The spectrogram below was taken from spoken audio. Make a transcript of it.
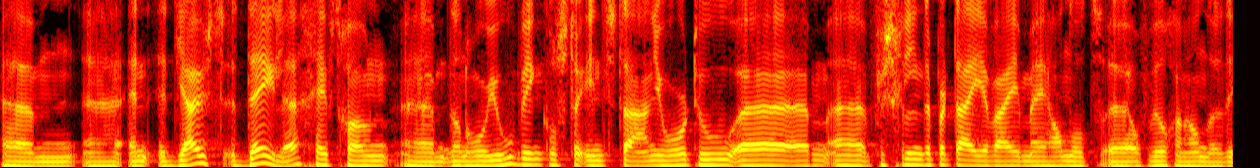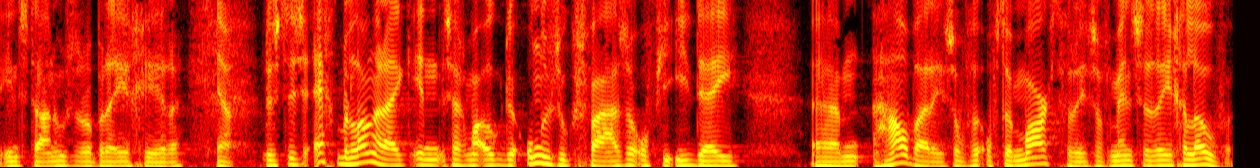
Ehm, eh, en het juist het delen geeft gewoon... ehm, dan hoor je hoe winkels erin staan. Je hoort hoe ehm, eh, verschillende partijen waar je mee handelt... eh, of wil gaan handelen erin staan, hoe ze erop reageren. Ja. Dus het is echt belangrijk in zeg maar, ook de onderzoeksfase... of je idee ehm, haalbaar is, of, of er markt voor is... of mensen erin geloven.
